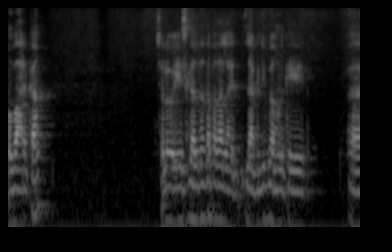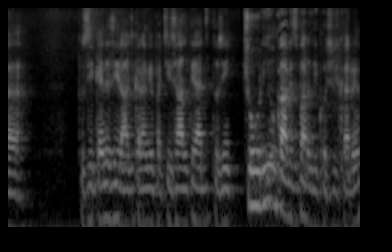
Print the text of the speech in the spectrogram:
ਮੁਬਾਰਕਾਂ। ਚਲੋ ਇਸ ਗੱਲ ਦਾ ਤਾਂ ਪਤਾ ਲੱਗ ਲੱਗ ਜੂਗਾ ਹੁਣ ਕਿ ਤੁਸੀਂ ਕਹਿੰਦੇ ਸੀ ਰਾਜ ਕਰਾਂਗੇ 25 ਸਾਲ ਤੇ ਅੱਜ ਤੁਸੀਂ ਚੋਰੀਆਂ ਕਾਗਜ਼ ਭਰਨ ਦੀ ਕੋਸ਼ਿਸ਼ ਕਰ ਰਹੇ ਹੋ।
